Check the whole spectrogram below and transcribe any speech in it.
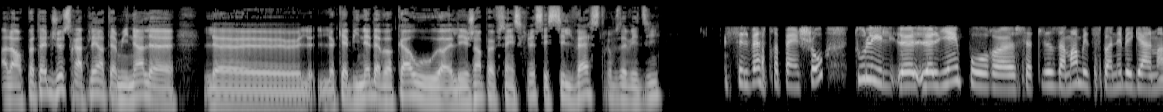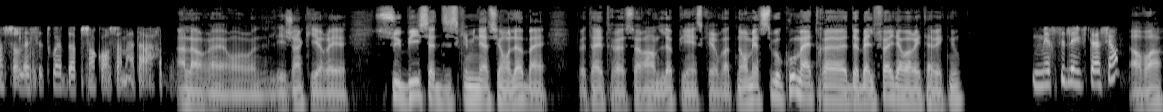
Alors, peut-être juste rappeler en terminant le, le, cabinet d'avocats où euh, les gens peuvent s'inscrire. C'est Sylvestre, vous avez dit? Sylvestre Pinchot. Tout les, le, lien pour euh, cette liste de membres est disponible également sur le site web d'Options Consommateurs. Alors, euh, les gens qui auraient subi cette discrimination-là, ben, peut-être se rendre là puis inscrire votre nom. Merci beaucoup, Maître de Bellefeuille, d'avoir été avec nous. Merci de l'invitation. Au revoir.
